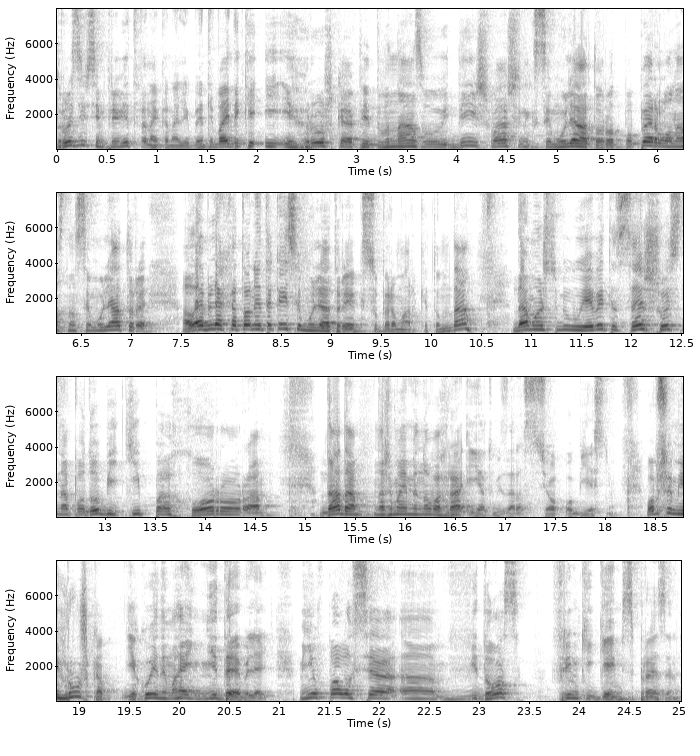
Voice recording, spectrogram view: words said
Друзі, всім привіт! Ви на каналі Бити Байдики і ігрушка під назвою Dishwashing Simulator. От поперло нас на симулятори, але бляха, то не такий симулятор, як з супермаркетом. Да? Да, можеш собі уявити, це щось наподобі типа хорора. Да-да, нажимаємо нова гра, і я тобі зараз все об'ясню. В общем, ігрушка, якої немає ніде, блядь. Мені впалося е, відос Frinky Games Present.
